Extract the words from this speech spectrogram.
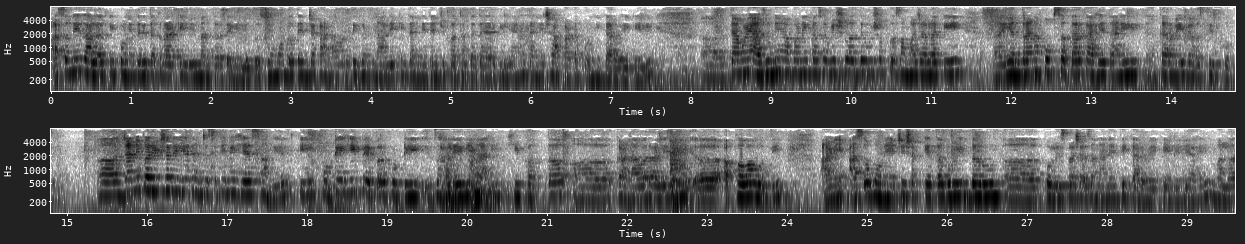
असं नाही झालं की कोणीतरी तक्रार केली नंतर ते गेले. तर सुमोटो त्यांच्या कानावरती घटना आली की त्यांनी त्यांची पथकं तयार केली आणि त्यांनी छापा टाकून ही कारवाई केली. त्यामुळे अजूनही आपण एक असा विश्वास देऊ शकतो समाजाला की यंत्रणा खूप सतर्क आहेत आणि कारवाई व्यवस्थित होते. ज्यांनी परीक्षा दिली आहे त्यांच्यासाठी मी हे सांगेल की कुठेही पेपर फुटी झालेली नाही. ही फक्त कानावर आलेली अफवा होती. आणि असं होण्याची शक्यता गृहीत धरून पोलीस प्रशासनाने ती कारवाई केलेली आहे. मला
